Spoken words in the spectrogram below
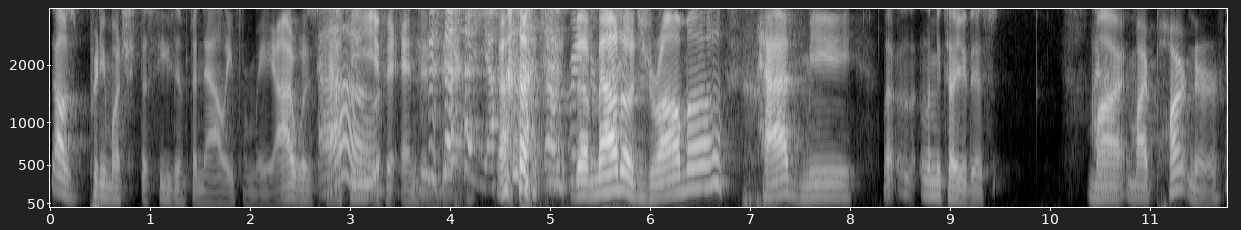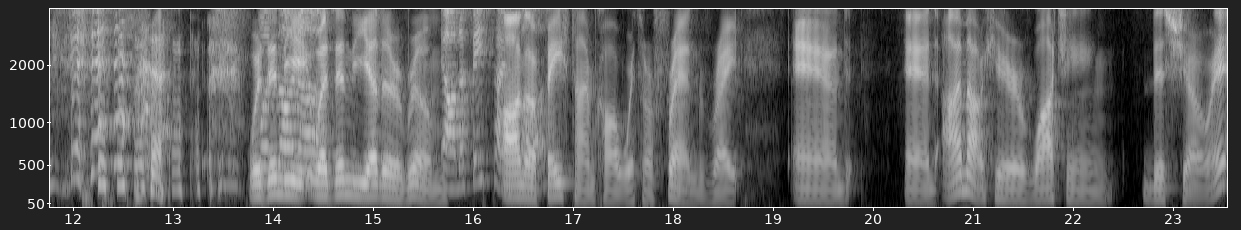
that was pretty much the season finale for me. I was happy Oh. if it ended there. yeah, that was pretty the amount of drama had me let, let me tell you this. My my partner was, Was in the a- was in the other room on a FaceTime on a call. FaceTime call with her friend, right? And and I'm out here watching this show, and,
